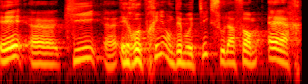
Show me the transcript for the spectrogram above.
et euh, qui est repris en démotique sous la forme R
